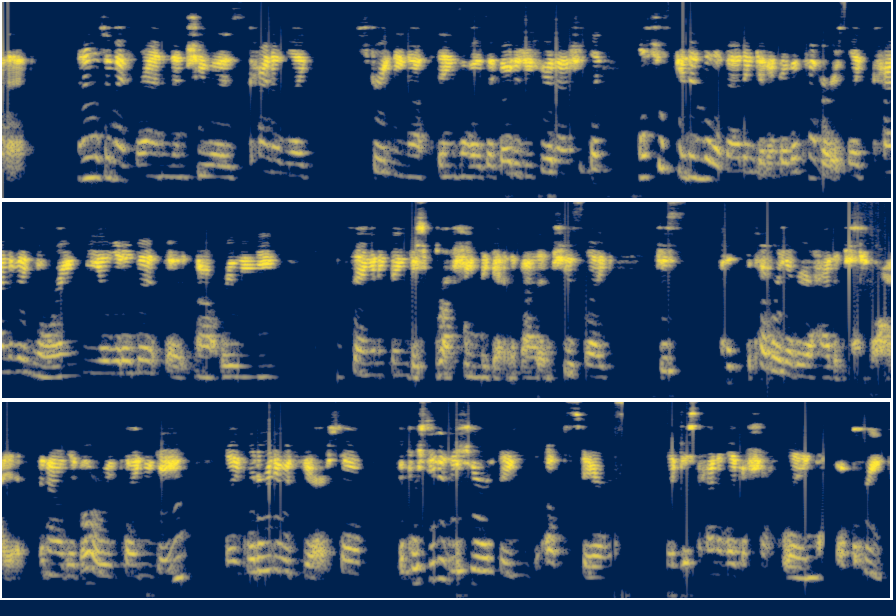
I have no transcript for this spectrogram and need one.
attic. And I looked at my friend, and she was kind of like straightening up things. And I was like, Oh, did you hear that? She's like, Let's just get into the bed and get under the covers, like kind of ignoring me a little bit, but not really saying anything, just rushing to get into bed. And she's like, just put the covers over your head and just quiet. And I was like, oh, are we playing a game? Like, what are we doing here? So I proceeded to hear things upstairs, like just kind of like a shuffling, a creak.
